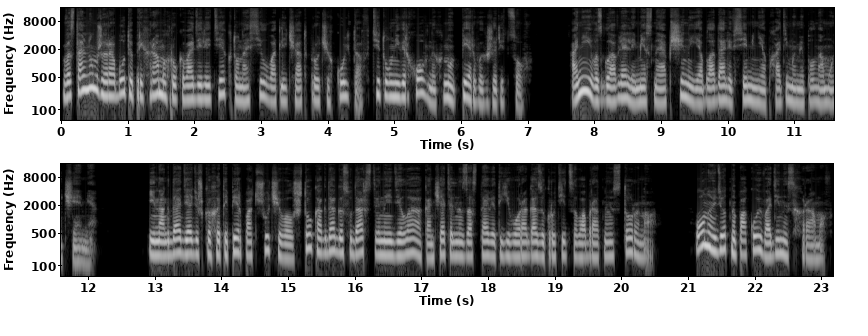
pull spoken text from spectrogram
В остальном же работы при храмах руководили те, кто носил, в отличие от прочих культов, титул не верховных, но первых жрецов. Они и возглавляли местные общины и обладали всеми необходимыми полномочиями. Иногда дядюшка Хатепер подшучивал, что когда государственные дела окончательно заставят его рога закрутиться в обратную сторону, он уйдет на покой в один из храмов,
